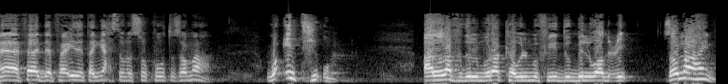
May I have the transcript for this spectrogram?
ma afaada faa'idatan yaxsunu sukuutu soo maaha wa intii un allafd lmurakab lmufiidu bilwadci soo ma ahayn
